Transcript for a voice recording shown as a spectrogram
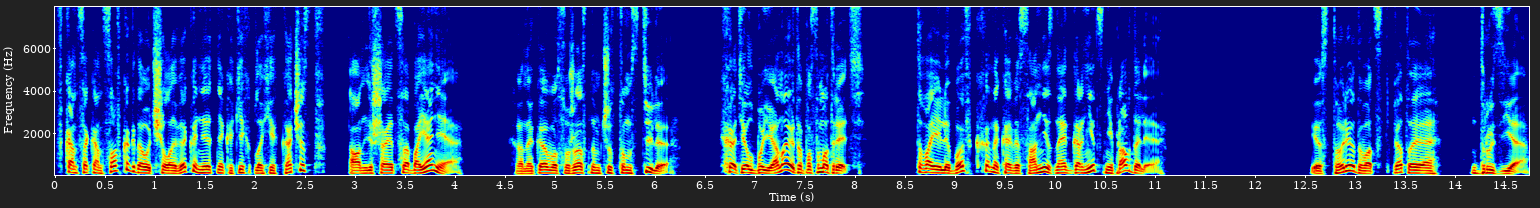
В конце концов, когда у человека нет никаких плохих качеств, он лишается обаяния. Ханекава с ужасным чувством стиля. Хотел бы я на это посмотреть. Твоя любовь к Ханекаве-сан не знает границ, не правда ли? История 25. Друзья.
